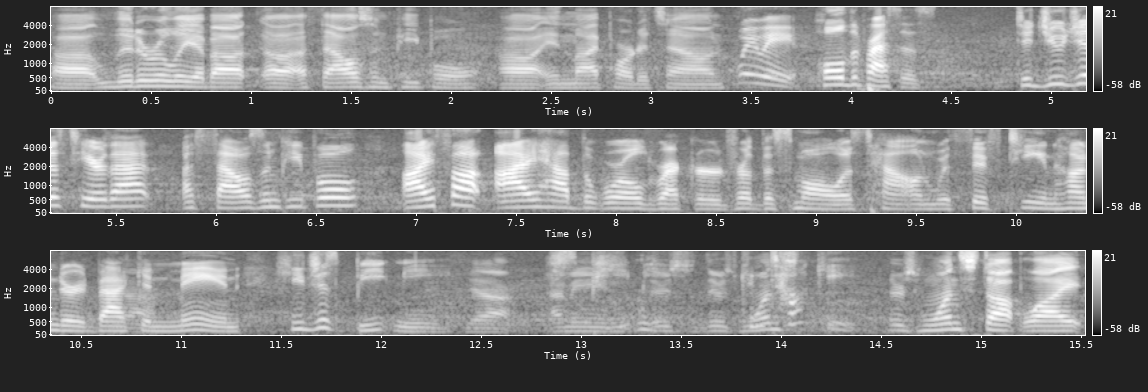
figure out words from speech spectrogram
Uh, literally about uh, a thousand people uh, in my part of town. wait, wait, hold the presses. Did you just hear that? A thousand people? I thought I had the world record for the smallest town with 1,500 back Yeah. in Maine. He just beat me. Yeah, I mean, me. there's there's Kentucky. one there's one stoplight.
